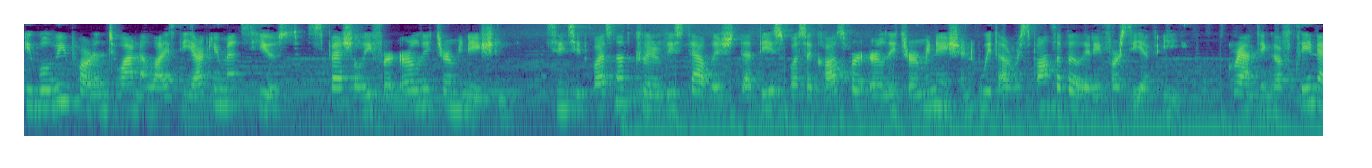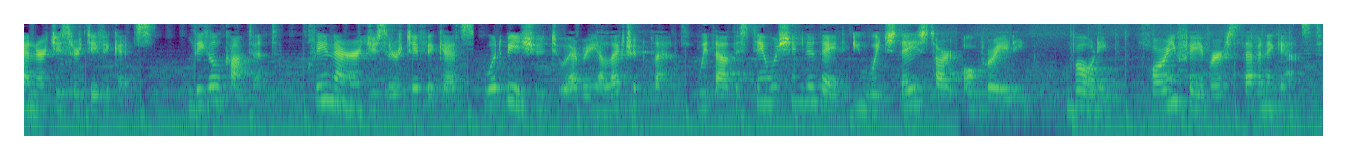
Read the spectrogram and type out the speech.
It will be important to analyze the arguments used, especially for early termination, since it was not clearly established that this was a cause for early termination without responsibility for CFE. Granting of clean energy certificates. Legal content clean energy certificates would be issued to every electric plant without distinguishing the date in which they start operating. Voting 4 in favor, 7 against.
